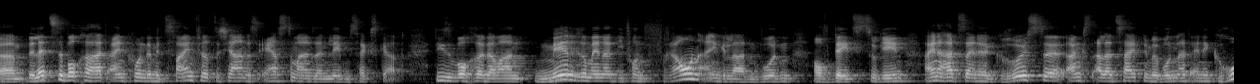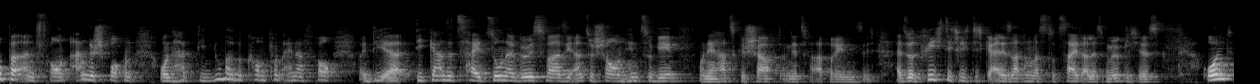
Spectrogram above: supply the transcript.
Ähm, letzte Woche hat ein Kunde mit 42 Jahren das erste Mal in seinem Leben Sex gehabt. Diese Woche, da waren mehrere Männer, die von Frauen eingeladen wurden, auf Dates zu gehen. Einer hat seine größte Angst aller Zeiten überwunden, hat eine Gruppe an Frauen angesprochen und hat die Nummer bekommen von einer Frau, die er die ganze Zeit so nervös war, sie anzuschauen, hinzugehen und er hat es geschafft und jetzt verabreden sie sich. Also richtig, richtig geile Sachen, was zurzeit alles möglich ist. Und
